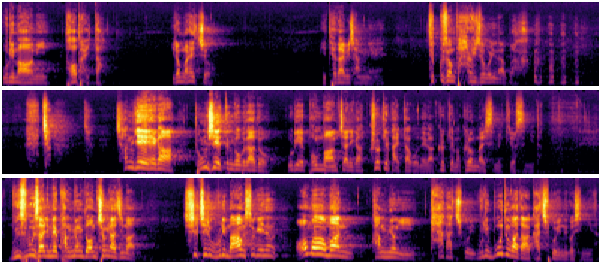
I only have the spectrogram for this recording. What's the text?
우리 마음이 더 밝다. 이런 말 했죠. 이 대답이 작네. 듣고선 바로 잊어버리나 봐. 천 개의 해가 동시에 뜬 것보다도 우리의 본 마음자리가 그렇게 밝다고 내가 그렇게 막 그런 말씀을 드렸습니다. 문수무살님의 광명도 엄청나지만 실제로 우리 마음 속에 있는 어마어마한 광명이 다 갖추고 우리 모두가 다 갖추고 있는 것입니다.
